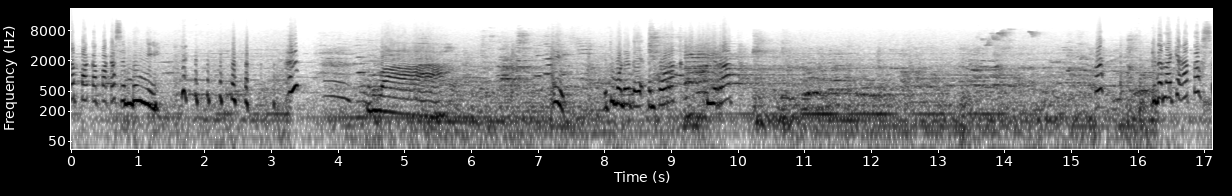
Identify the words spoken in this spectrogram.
Kita pakai-pakai sembunyi. Wah. Ih, itu model kayak tengkorak pirat. Kita naik ke atas.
